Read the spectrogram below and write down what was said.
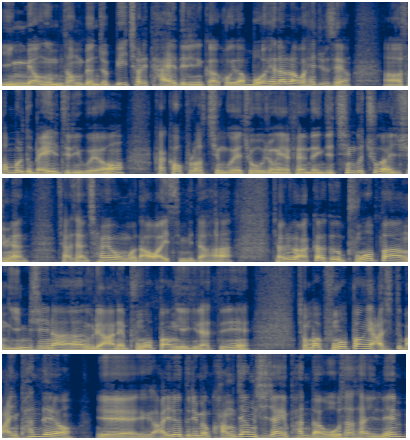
익명, 음성 변조, 삐 처리 다 해드리니까 거기다 뭐 해달라고 해주세요. 어, 선물도 매일 드리고요. 카카오 플러스 친구에 조우종 FM댕진 친구 추가해주시면 자세한 참여 방법 나와 있습니다. 자, 그리고 아까 그 붕어빵 임신한 우리 아내 붕어빵 얘기를 했더니 그랬더니 정말 붕어빵이 아직도 많이 판대요. 예, 알려드리면 광장시장에 판다고 5441님,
